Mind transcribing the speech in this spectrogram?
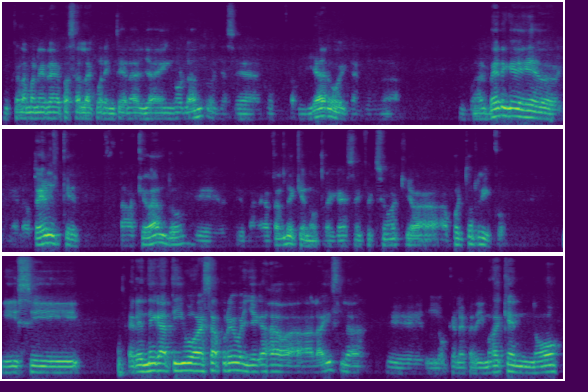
busca la manera de pasar la cuarentena allá en Orlando, ya sea con familiar o en alguna, algún albergue, en el hotel que estabas quedando, eh, de manera tal de que no traiga esa infección aquí a, Puerto Rico. Y si eres negativo a esa prueba y llegas a, la isla, eh, lo que le pedimos es que no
